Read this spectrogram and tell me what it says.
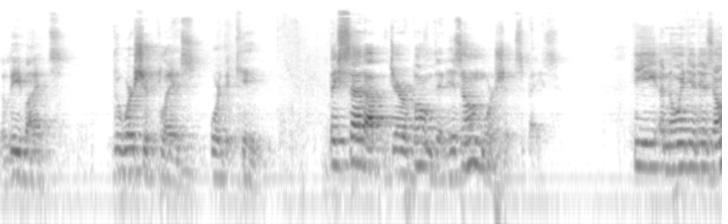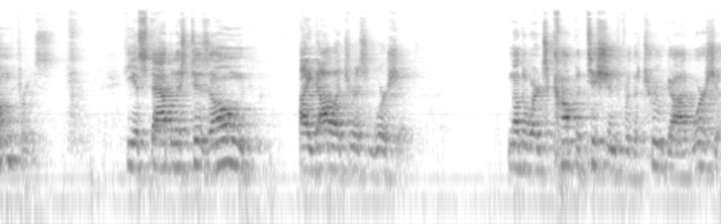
the Levites, the worship place, or the king. They set up, Jeroboam did, his own worship space. He anointed his own priests. He established his own idolatrous worship. In other words, competition for the true God worship.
